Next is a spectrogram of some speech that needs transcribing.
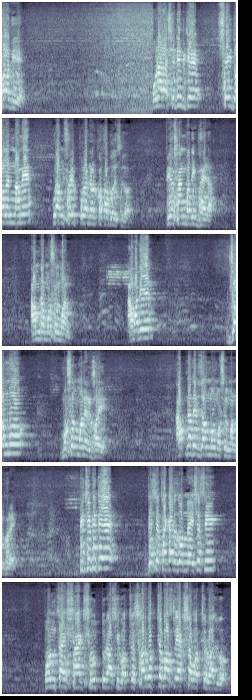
ধরা দিয়ে ওনারা সেদিনকে সেই দলের নামে কোরআন শরীফ পুরানোর কথা বলেছিল। প্রিয় সাংবাদিক ভাইরা, আমরা মুসলমান। আমাদের জন্ম মুসলমানের ঘরে, আপনাদের জন্ম মুসলমান ঘরে। পৃথিবীতে বেঁচে থাকার জন্য এসেছি পঞ্চাশ, ষাট, সত্তর, আশি বছর, সর্বোচ্চ বাঁচলে একশো বছর বাঁচবো।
